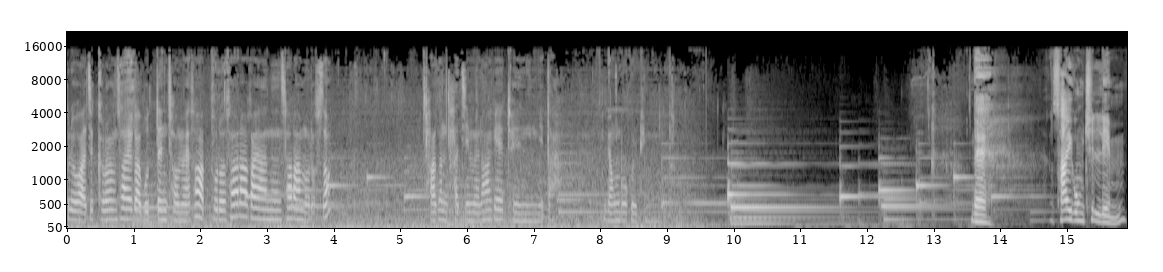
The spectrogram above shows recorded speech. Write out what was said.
그리고 아직 그런 사회가 못된 점에서 앞으로 살아가야 하는 사람으로서 작은 다짐을 하게 됩니다. 명복을 빕니다. 네. 4207님,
